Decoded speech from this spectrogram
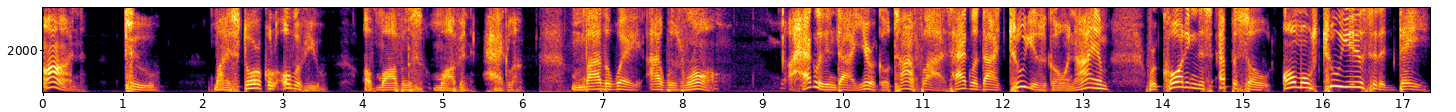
on to my historical overview of Marvelous Marvin Hagler. By the way, I was wrong. Hagler didn't die a year ago. Time flies. Hagler died two years ago, and I am recording this episode almost two years to the day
